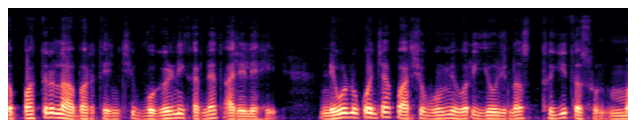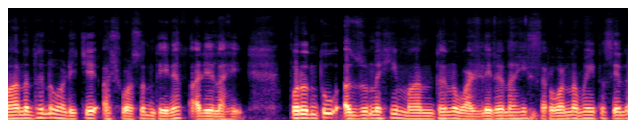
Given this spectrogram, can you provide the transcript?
अपात्र लाभार्थ्यांची वगळणी करण्यात आलेली आहे. निवडणुकांच्या पार्श्वभूमीवर योजना स्थगित असून मानधन वाढीचे आश्वासन देण्यात आलेलं आहे. परंतु अजूनही मानधन वाढलेलं नाही सर्वांना माहीत असेल.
